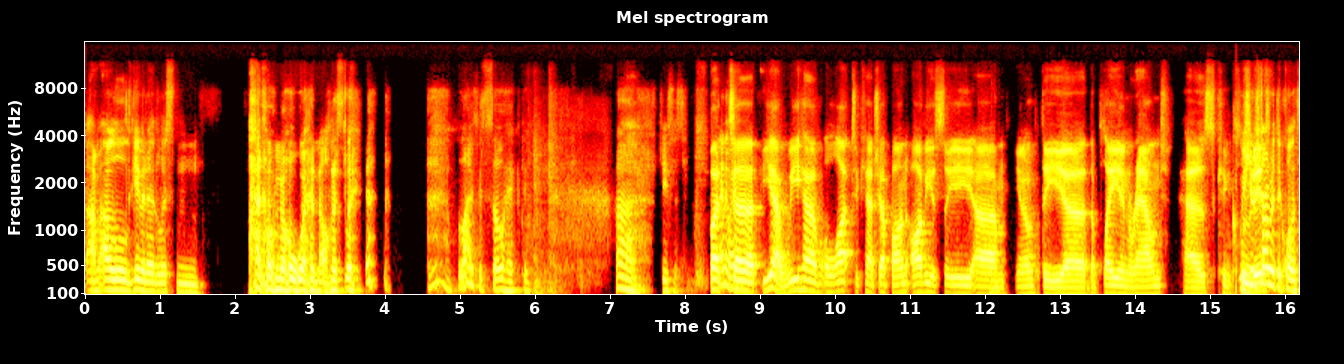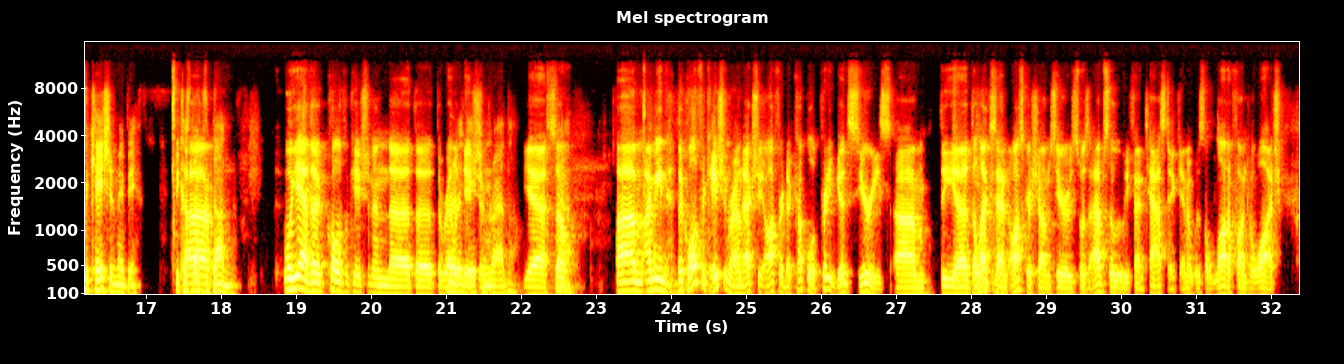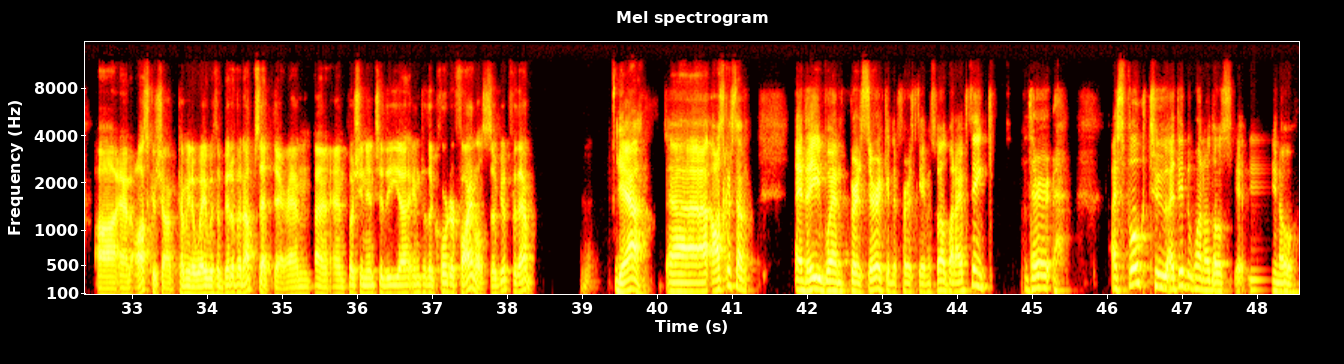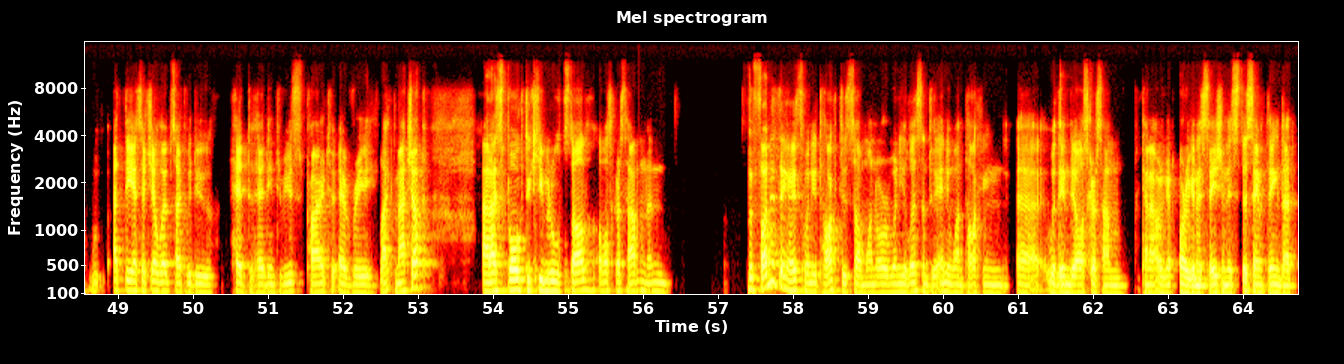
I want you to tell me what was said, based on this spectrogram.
Um, I'll give it a listen. I don't know when, honestly. Life is so hectic. Ah, Jesus. But Anyway. uh, yeah, we have a lot to catch up on. Obviously, um, you know the uh, the play-in round has concluded. We should start with the qualification, maybe, because that's Uh, done. well, yeah, the qualification and the the, the relegation. rather. Yeah, so. Yeah. Um, I mean, the qualification round actually offered a couple of pretty good series. Um, the uh, the Leksand Oskarshamn series was absolutely fantastic, and it was a lot of fun to watch. Uh, and Oskarshamn coming away with a bit of an upset there, and uh, and pushing into the uh, into the quarterfinals. So good for them. Yeah. Uh, Oskarshamn, and they went berserk in the first game as well. But I think they're. I spoke to. I did one of those. You know, at the SHL website, we do head-to-head interviews prior to every like matchup, and I spoke to Kim Rosdahl of Oskarshamn, and the funny thing is when you talk to someone or when you listen to anyone talking uh, within the Oskarshamn kind of orga- organization, it's the same thing that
